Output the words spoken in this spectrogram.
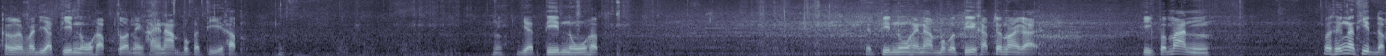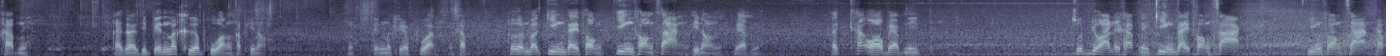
ก็เกิดมาเหยียดตีนหนูครับ ตัวในไขายน้ำปกติครับนี่เหยียดตีนหนูครับ เหยียดตีนูให้น้ำปกติครับเจ้าน้อยกะอีกประมาณมาถึงอาทิตย์ดอกครับนี่ก็จะสิเป็นมะเขือพวงครับพี่น้องเป็นมะเขือพวงนะครับก็เอินว่ากิ่งไต่ทองกิ่งทองสร้างพี่น้องแบบนี้ถ้าถ้าออกแบบนี้สุดยอดเลยครับนี่กิ่งไต่ทองสร้างกิ่งทองสร้างครับ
